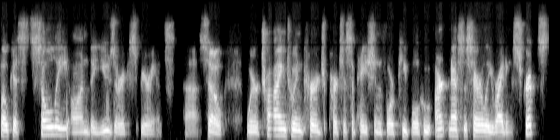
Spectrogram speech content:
focused solely on the user experience. Uh, so we're trying to encourage participation for people who aren't necessarily writing scripts,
